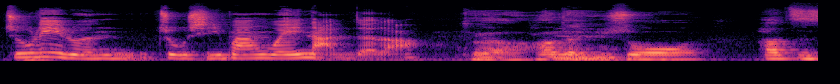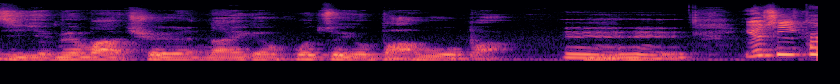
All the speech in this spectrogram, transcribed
朱立伦主席蛮为难的啦。对啊，他等于说他自己也没有办法确认哪一个会最有把握吧。嗯嗯，尤其他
